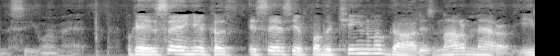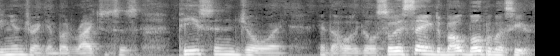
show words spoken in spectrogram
let's see, where I'm at? Okay, it's saying here, because it says here, for the kingdom of God is not a matter of eating and drinking, but righteousness, peace, and joy in the Holy Ghost. So it's saying to both, both of us here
